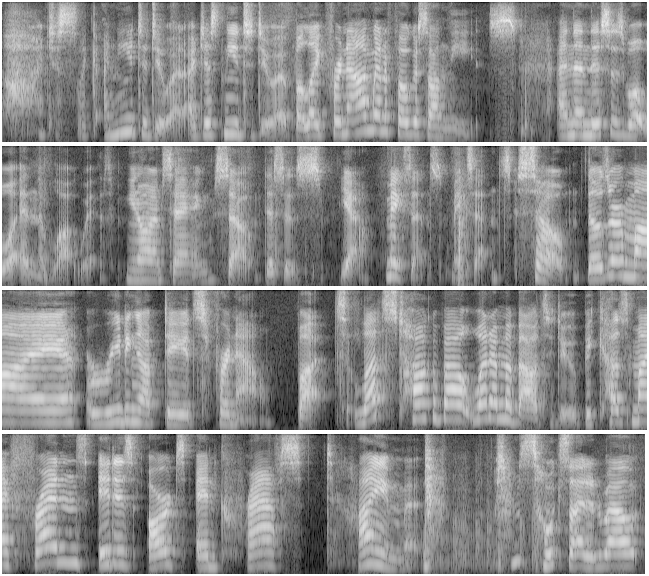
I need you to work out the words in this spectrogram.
I just like, I need to do it. I just need to do it. But like for now, I'm going to focus on these. And then this is what we'll end the vlog with. You know what I'm saying? So this is, yeah, makes sense, makes sense. So those are my reading updates for now. But let's talk about what I'm about to do because my friends, it is arts and crafts time, which I'm so excited about.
